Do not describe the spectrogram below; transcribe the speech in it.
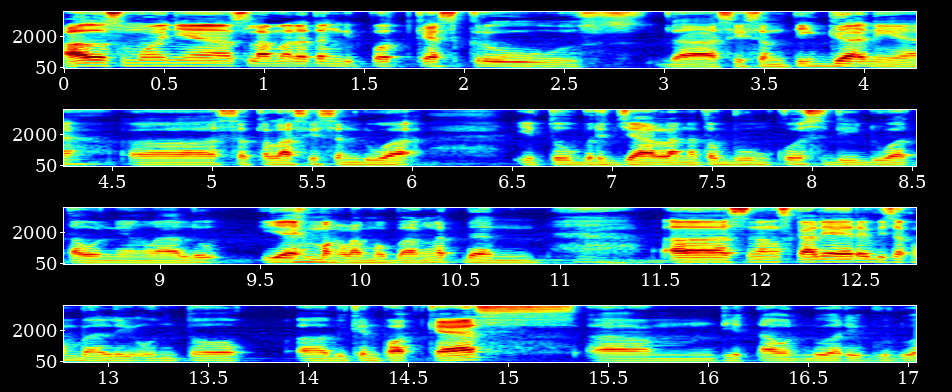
Halo semuanya, selamat datang di podcast Cruise. Udah season 3 nih ya. Uh, setelah season 2 itu berjalan atau bungkus di dua tahun yang lalu. Ya emang lama banget dan uh, senang sekali akhirnya bisa kembali untuk uh, bikin podcast um, di tahun 2021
